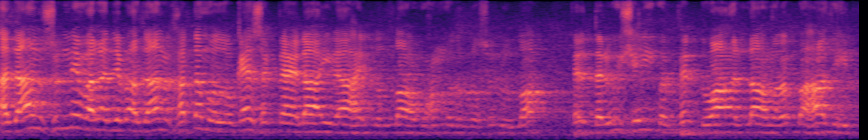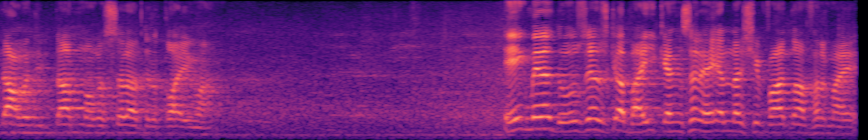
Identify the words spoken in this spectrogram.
اذان سننے والا جب اذان ختم ہو تو کہہ سکتا ہے، لا الہ الا اللہ، محمد الرسول اللہ۔ پھر درو شریف اور پھر دعا اللہ رب هذه الدعوت التامہ والصلاة القائمہ۔ ایک میرا دوست ہے، اس کا بھائی کینسر ہے، اللہ شفا عطا فرمائے۔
